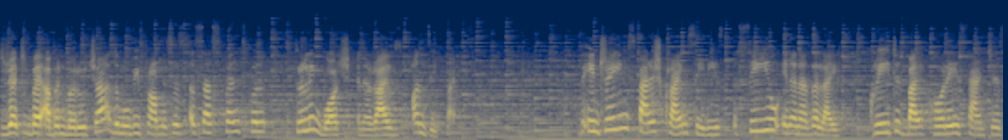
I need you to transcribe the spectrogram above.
Directed by Aban Bharucha, the movie promises a suspenseful, thrilling watch and arrives on ZEE5. The intriguing Spanish crime series See You in Another Life, created by Jorge Sanchez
